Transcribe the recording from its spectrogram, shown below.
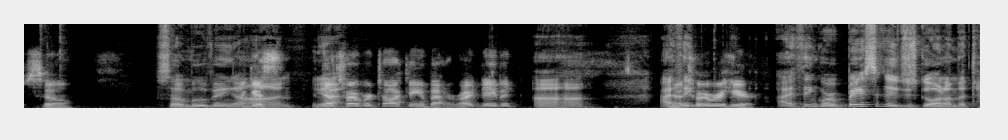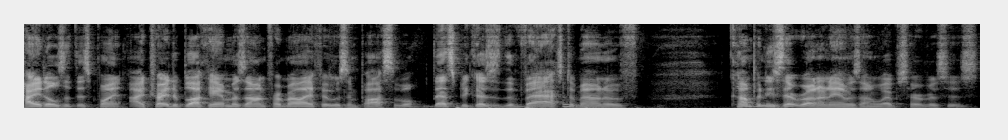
So, so moving on, guess, yeah. that's why we're talking about it, right, David? Uh huh. I that's think, why we're here. I think we're basically just going on the titles at this point. I tried to block Amazon for my life; it was impossible. That's because of the vast amount of companies that run on Amazon Web Services.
